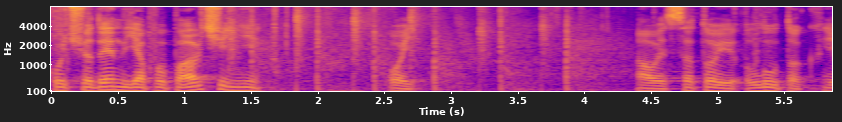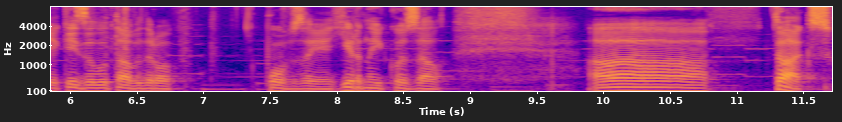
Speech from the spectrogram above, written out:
Хоч один я попав чи ні? Ой. А ось це той луток, який залутав дроп. Повзає, гірний козел. А, такс.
